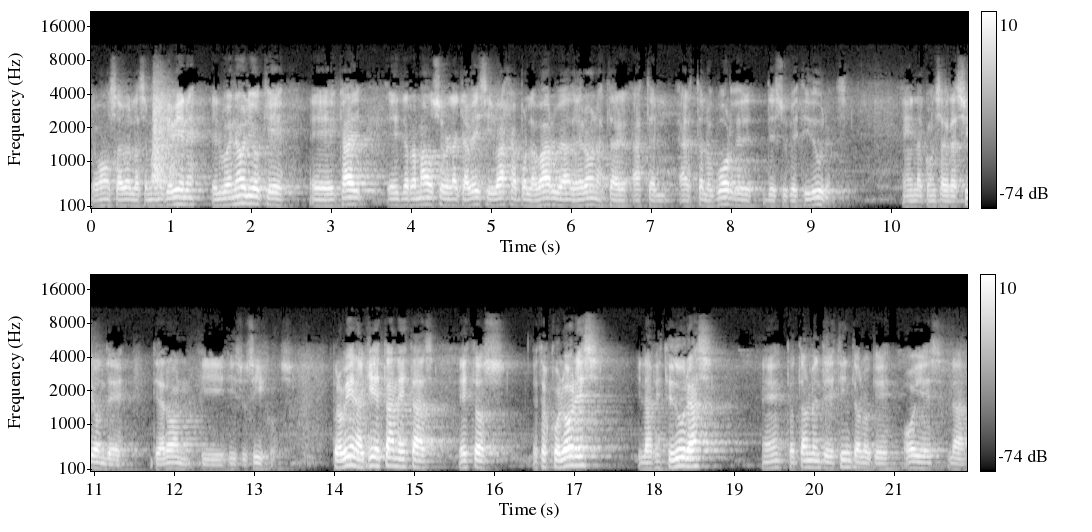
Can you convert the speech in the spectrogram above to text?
lo vamos a ver la semana que viene, el buen óleo que eh, cae derramado sobre la cabeza y baja por la barba de Aarón hasta, hasta, hasta los bordes de sus vestiduras, en la consagración de, de Aarón y, sus hijos. Pero bien, aquí están estas, estos, estos colores y las vestiduras, eh, totalmente distintos a lo que hoy es la,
